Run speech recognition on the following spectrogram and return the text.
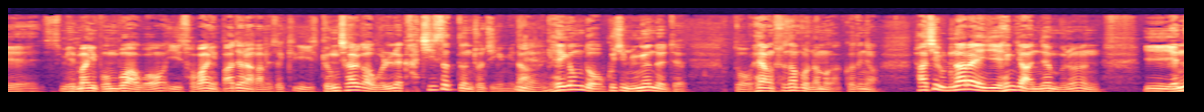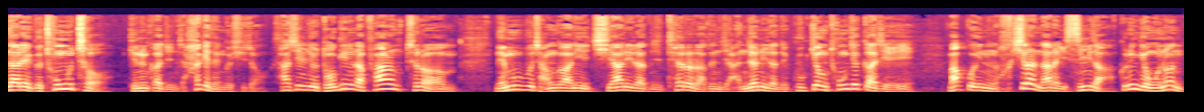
예, 민방위 본부하고 이 소방이 빠져나가면서 이 경찰과 원래 같이 있었던 조직입니다. 네. 해경도 96년도 이제 또 해양 수산부 넘어갔거든요. 사실 우리나라의 이제 행정안전부는 이 옛날에 그 총무처 기능까지 이제 하게 된 것이죠. 사실 이 독일이나 프랑스처럼 내무부 장관이 치안이라든지 테러라든지 안전이라든지 국경 통제까지 맡고 있는 확실한 나라 있습니다. 그런 경우는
